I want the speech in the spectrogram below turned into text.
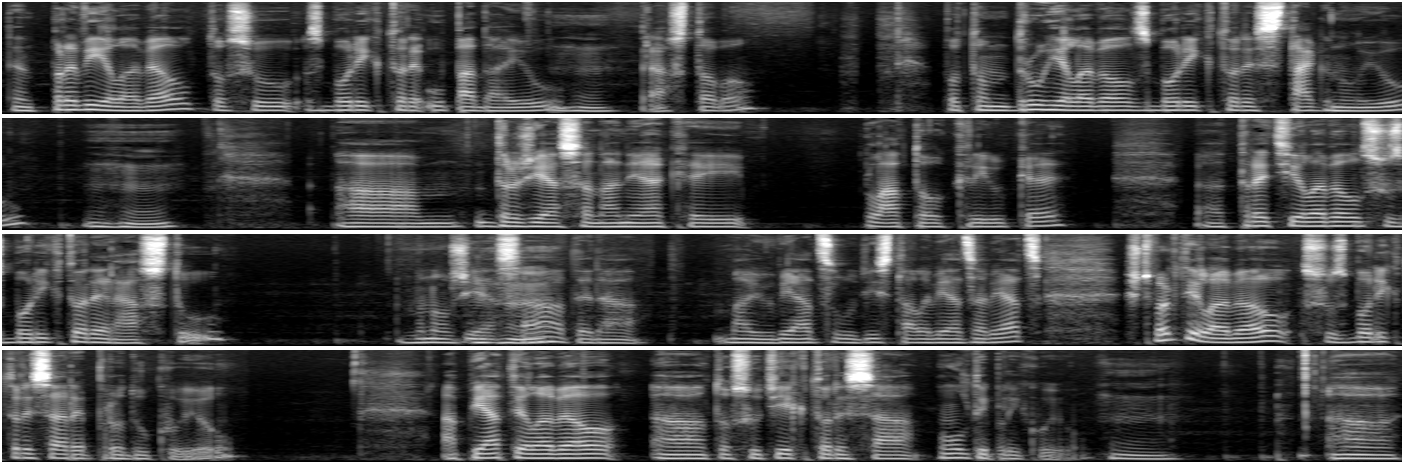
Ten prvý level to sú zbory, ktoré upadajú uh-huh. rastovo. Potom druhý level zbory, ktoré stagnujú. Uh-huh. A držia sa na nejakej plato krivke. Tretí level sú zbory, ktoré rastú, množia mm-hmm. sa, teda majú viac ľudí, stále viac a viac. Štvrtý level sú zbory, ktoré sa reprodukujú. A piatý level to sú tie, ktoré sa multiplikujú. Hmm. A,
